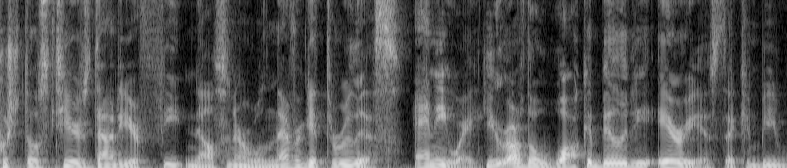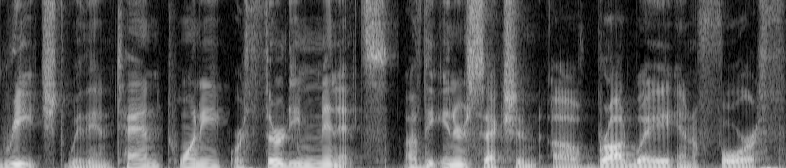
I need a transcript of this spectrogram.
Push those tears down to your feet, Nelson, or we'll never get through this. Anyway, here are the walkability areas that can be reached within 10, 20, or 30 minutes of the intersection of Broadway and 4th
